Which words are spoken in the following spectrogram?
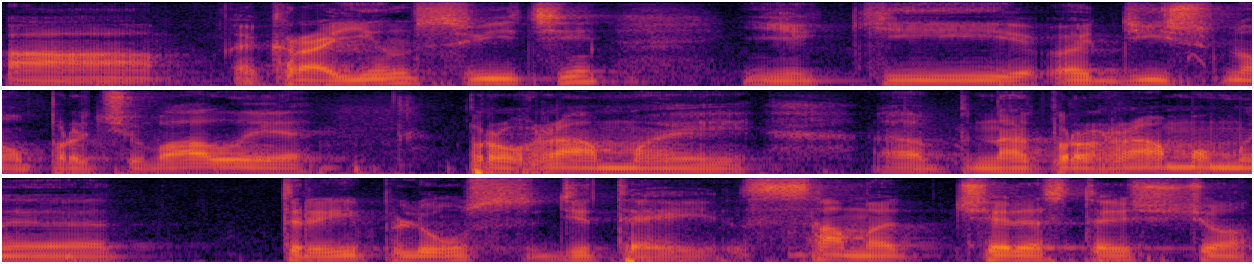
а, країн в світі, які е, дійсно працювали програми е, над програмами 3 плюс дітей саме через те, що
